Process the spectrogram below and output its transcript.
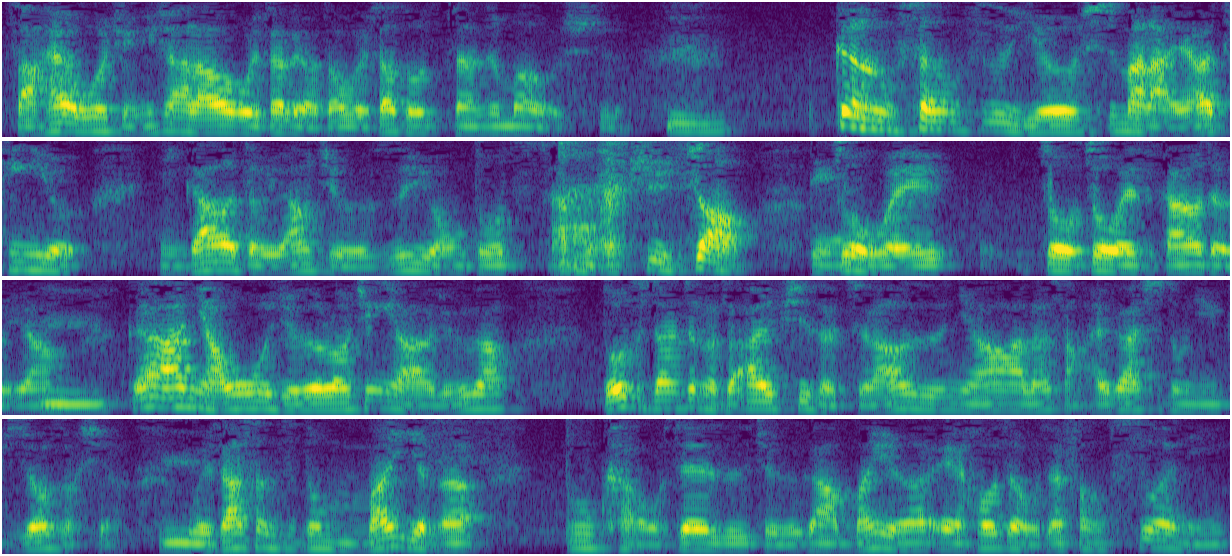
上海话群里向，阿拉会得聊到为啥《夺子战争》没后续。嗯。更甚至有喜马拉雅听友，人家个头像就是用《夺子战争》个剧照作为作作为自家个头像，嗯搿也让我就是老惊讶，就是讲。夺子战争搿只 IP 实际浪是让阿拉上海介许多人比较熟悉个，为啥甚至都没一个播客或者是就是讲没一个爱好者或者粉丝个人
